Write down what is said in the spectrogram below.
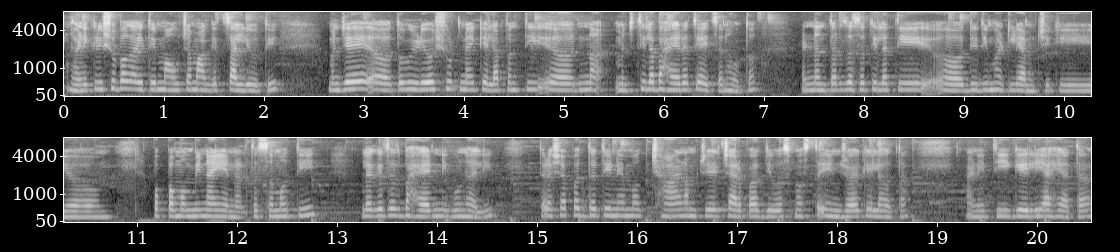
आणि क्रिशू बघा इथे माऊच्या मागेच चालली होती. म्हणजे तो व्हिडिओ शूट नाही केला पण ती ना म्हणजे तिला बाहेरच यायचं नव्हतं. आणि नंतर जसं तिला ती दिदी दीदी म्हटली आमची की पप्पा मम्मी नाही येणार. तसं मग ती लगेचच बाहेर निघून आली. तर अशा पद्धतीने मग छान आमचे चार पाच दिवस मस्त एन्जॉय केला होता. आणि ती गेली आहे आता.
